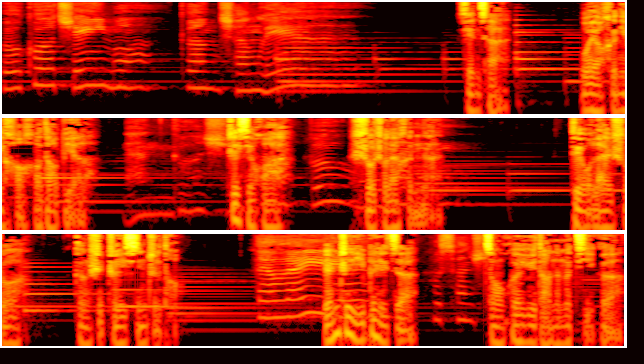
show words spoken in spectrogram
不过寂寞更强烈。现在，我要和你好好道别了。这些话说出来很难，对我来说。更是锥心之痛。人这一辈子，总会遇到那么几个，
